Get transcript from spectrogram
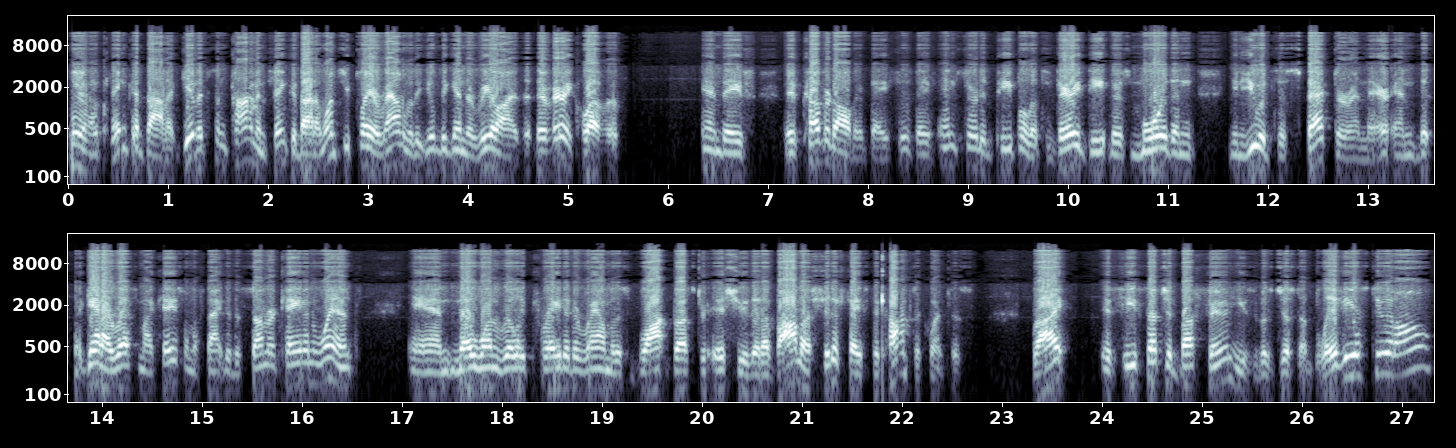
you know, think about it. Give it some time and think about it. Once you play around with it, you'll begin to realize that they're very clever and they've, they've covered all their bases. They've inserted people It's very deep. There's more than you, know, you would suspect are in there. And again, I rest my case on the fact that the summer came and went and no one really paraded around with this blockbuster issue that Obama should have faced the consequences, right? Is he such a buffoon? He was just oblivious to it all.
